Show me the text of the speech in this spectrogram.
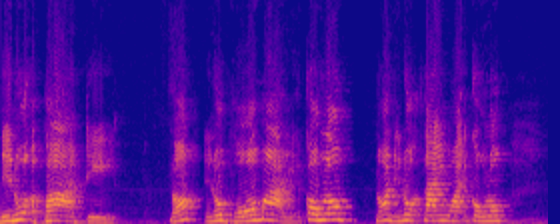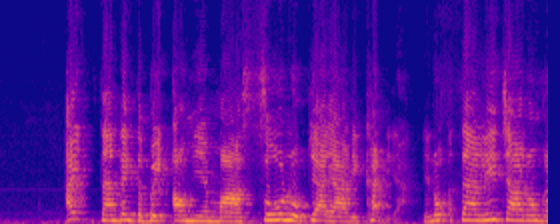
နင်တို့အဘတေနော်နင်တို့ဘောမကြီးအကုန်လုံးနော်နင်တို့အတိုင်းဝိုင်းအကုန်လုံးအဲ့တန်တိတ်တပိတ်အောင်မြင်မှာစိုးလို့ပြရတွေခတ်နေတာနင်တို့အတန်လေးကြားတော့ကြ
